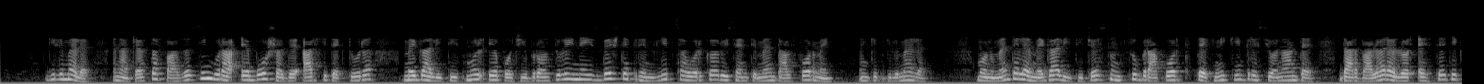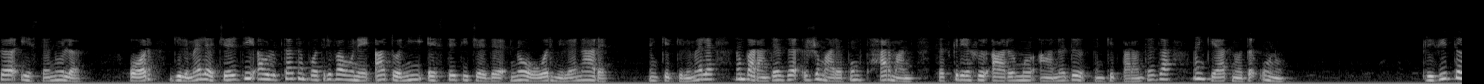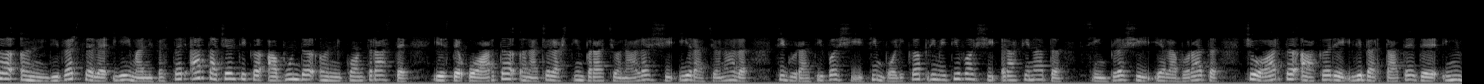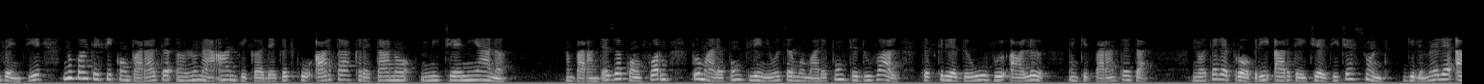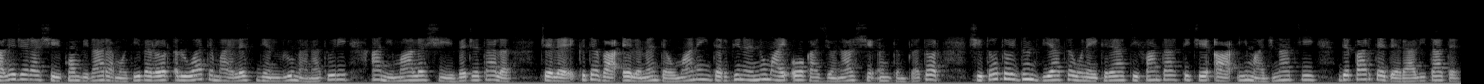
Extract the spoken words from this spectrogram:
Ghilimele, în această fază, singura eboșă de arhitectură, megalitismul epocii bronzului, ne izbește prin lipsa oricărui sentiment al formei. Închid ghilimele. Monumentele megalitice sunt sub raport tehnic impresionante, dar valoarea lor estetică este nulă. Or, ghilimele celții au luptat împotriva unei atonii estetice de 9 ori milenare. Închid ghilimele, în paranteză, jumare punct Harmand, se scrie h a r m a n d închid paranteza, încheiat notă 1. Privită în diversele ei manifestări, arta celtică abundă în contraste. Este o artă în același timp rațională și irațională, figurativă și simbolică, primitivă și rafinată, simplă și elaborată, și o artă a cărei libertate de invenție nu poate fi comparată în lumea antică decât cu arta cretano-miceniană. În paranteză, conform p mare punct liniuță m mare punct Duval, se scrie d u v a l închid paranteza. Notele proprii artei celtice sunt, ghilimele, alegerea și combinarea motivelor luate mai ales din lumea naturii, animală și vegetală. Cele câteva elemente umane intervine numai ocazional și întâmplător și totul dând viață unei creații fantastice a imaginației departe de realitate.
